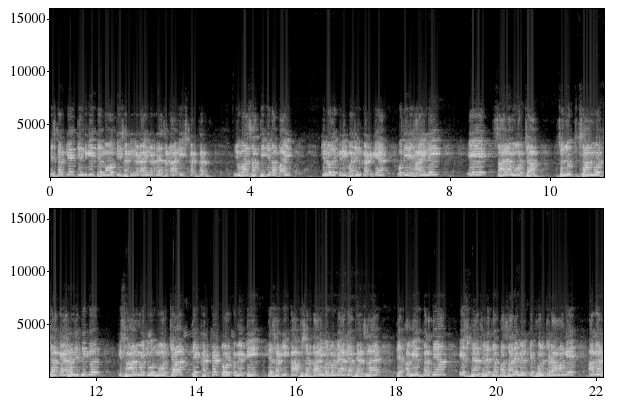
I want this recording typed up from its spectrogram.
ਇਸ ਕਰਕੇ ਜ਼ਿੰਦਗੀ ਤੇ ਮੌਤ ਦੀ ਸਾਡੀ ਲੜਾਈ ਲੜ ਰਿਹਾ ਸਾਡਾ ਅਨੀਸ਼ ਖਟਕਰ ਯੁਵਾ ਸਾਥੀ ਜਿਹਦਾ 22 ਕਿਲੋ ਦੇ ਕਰੀਬ ਵਜਨ ਘਟ ਗਿਆ, ਉਹਦੀ ਰਿਹਾਈ ਲਈ ਇਹ ਸਾਰਾ ਮੋਰਚਾ, ਸੰਯੁਕਤ ਕਿਸਾਨ ਮੋਰਚਾ, ਗੈਰ ਰਾਜਨੀਤਿਕ ਕਿਸਾਨ ਮਜ਼ਦੂਰ ਮੋਰਚਾ ਤੇ ਖਟਕੜ ਟੋਲ ਕਮੇਟੀ ਤੇ ਸਾਡੀ ਕਾਪ ਸਰਦਾਰੀ ਵੱਲੋਂ ਲਿਆ ਗਿਆ ਫੈਸਲਾ ਹੈ ਤੇ ਉਮੀਦ ਕਰਦੇ ਹਾਂ ਇਸ ਫੈਸਲੇ ਤੇ ਆਪਾਂ ਸਾਰੇ ਮਿਲ ਕੇ ਫੁੱਲ ਚੜਾਵਾਂਗੇ ਅਗਰ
